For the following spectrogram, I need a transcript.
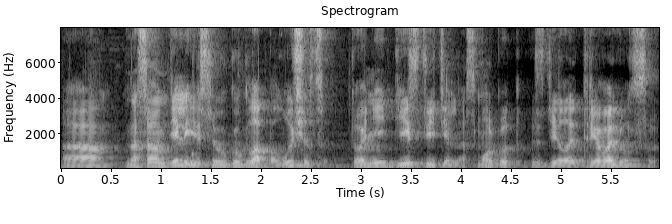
а, На самом деле, если у Гугла получится, то они действительно смогут сделать революцию.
